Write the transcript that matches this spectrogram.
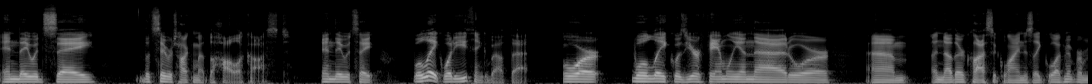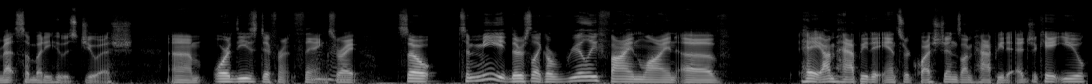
and they would say, let's say we're talking about the Holocaust, and they would say, Well, Lake, what do you think about that? Or, Well, Lake, was your family in that? Or, um, another classic line is like, Well, I've never met somebody who is Jewish, um, or these different things, right? So, to me, there's like a really fine line of, hey, I'm happy to answer questions, I'm happy to educate you,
